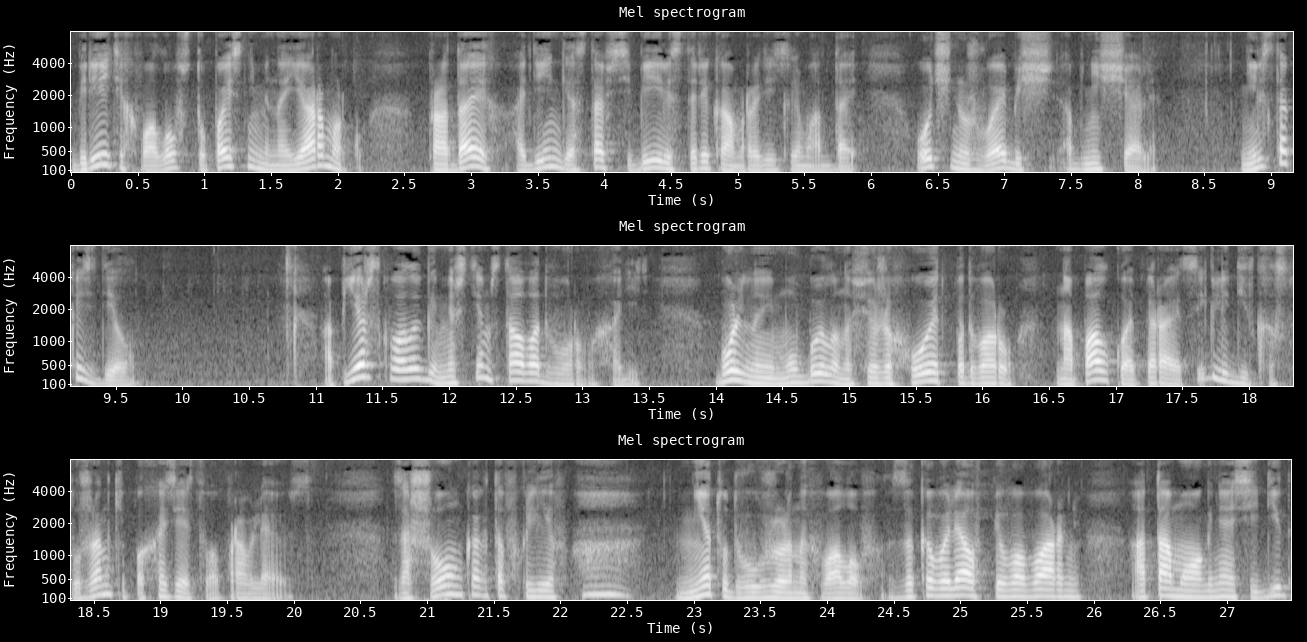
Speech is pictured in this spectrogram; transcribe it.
бери этих волов, ступай с ними на ярмарку, продай их, а деньги оставь себе или старикам, родителям отдай. Очень уж вы обещ... обнищали. Нильс так и сделал. А Пьер с Квалыгой меж тем стал во двор выходить. Больно ему было, но все же ходит по двору, на палку опирается и глядит, как служанки по хозяйству оправляются. Зашел он как-то в хлев. Нету двух жирных валов. Заковылял в пивоварню, а там у огня сидит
